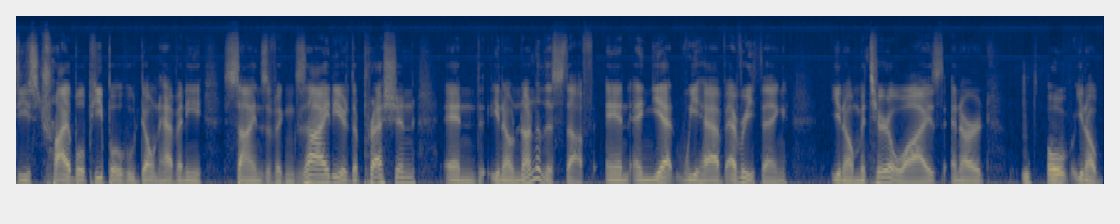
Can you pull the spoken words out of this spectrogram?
these tribal people who don't have any signs of anxiety or depression and you know none of this stuff and and yet we have everything you know material wise and are over, you know,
